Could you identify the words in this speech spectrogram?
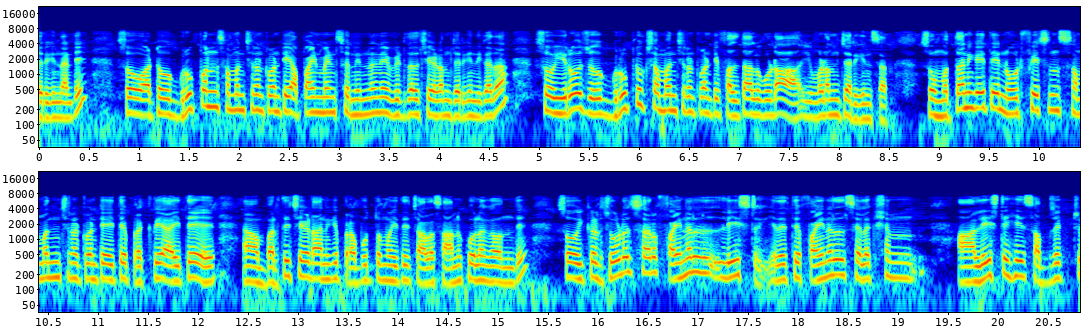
జరిగిందండి. సో అటు గ్రూప్ వన్ సంబంధించినటువంటి అపాయింట్మెంట్స్ నిన్ననే విడుదల చేయడం జరిగింది కదా. సో ఈరోజు గ్రూప్ టూకి సంబంధించినటువంటి ఫలితాలు కూడా ఇవ్వడం జరిగింది సార్. సో మొత్తానికైతే నోటిఫికేషన్స్ సంబంధించినటువంటి అయితే ప్రక్రియ అయితే భర్తీ చేయడానికి ప్రభుత్వం అయితే చాలా సానుకూలంగా ఉంది. సో ఇక్కడ చూడొచ్చు సార్ ఫైనల్ లిస్ట్ ఏదైతే ఫైనల్ సెలక్షన్ ఆ list he subject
